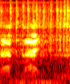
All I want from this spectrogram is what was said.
Fair.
